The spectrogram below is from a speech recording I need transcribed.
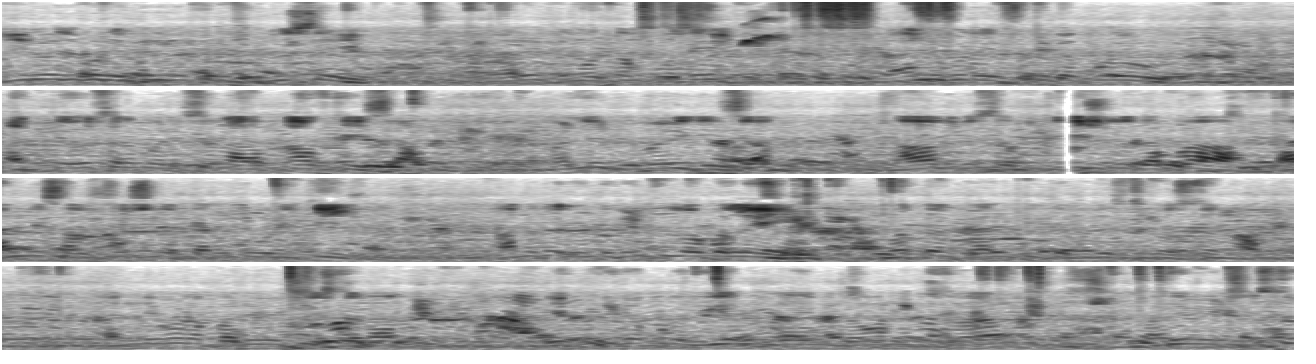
ఈ రోజు కూడా ఎక్కడికక్కడ చూసి కరెంట్ మొత్తం పోతే దాన్ని కూడా ఎప్పటికప్పుడు అత్యవసర పరిస్థితులు ఆఫ్ చేసాం మళ్ళీ రివైవ్ చేసాం నాలుగు సబ్ స్టేషన్లు తప్ప అన్ని సబ్ కరెంటు ఉడికి ఇచ్చి అందులో రెండు గంటల లోపలే మొత్తం కరెంట్ ఇచ్చే పరిస్థితికి వస్తున్నాం పర్యవేక్షిస్తున్నారు ఎప్పటికప్పుడు రియల్ టైం గవర్నెన్స్ ద్వారా పర్యవేక్షిస్తూ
